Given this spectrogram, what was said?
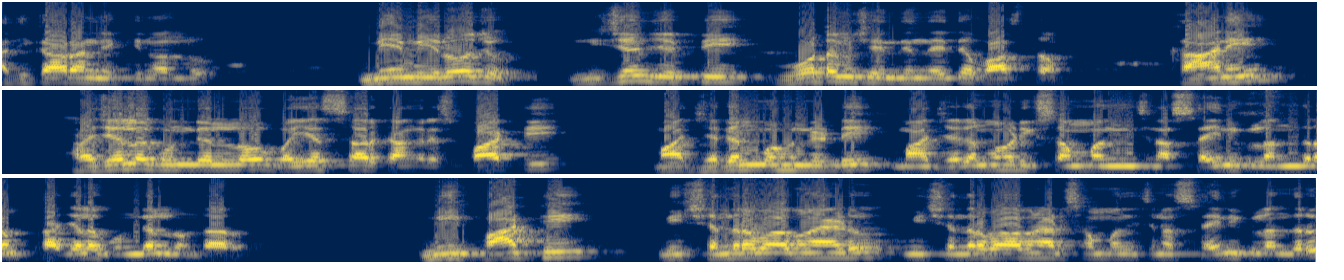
అధికారాన్ని ఎక్కిన వాళ్ళు. మేము ఈరోజు నిజం చెప్పి ఓటమి చెందిందైతే వాస్తవం. కానీ ప్రజల గుండెల్లో వైఎస్ఆర్ కాంగ్రెస్ పార్టీ మా జగన్మోహన్ రెడ్డి మా జగన్మోహన్కి సంబంధించిన సైనికులందరం ప్రజల గుండెల్లో ఉన్నారు మీ పార్టీ మీ చంద్రబాబు నాయుడు మీ చంద్రబాబు నాయుడు సంబంధించిన సైనికులందరూ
